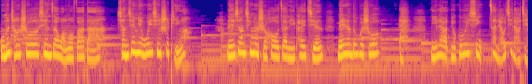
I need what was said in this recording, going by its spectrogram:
我们常说现在网络发达。想见面，微信视频啊！连相亲的时候，在离开前，媒人都会说：“哎，你俩留个微信，再了解了解。”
